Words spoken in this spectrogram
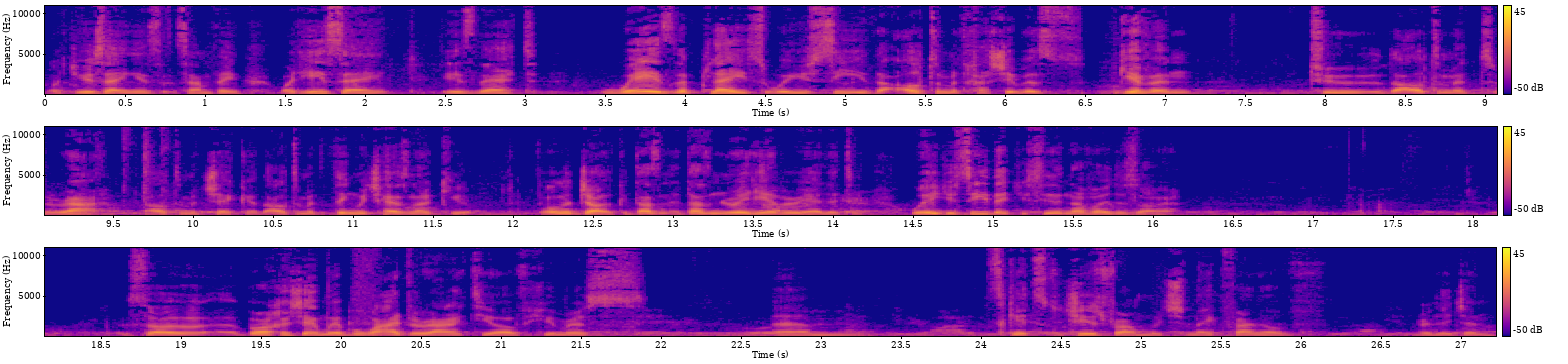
what you're saying is something. What he's saying is that where is the place where you see the ultimate chashivas given to the ultimate ra, the ultimate sheker, the ultimate thing which has no cure. It's all a joke. It doesn't. It doesn't really have a reality. Where do you see that? You see it in Avodah. So uh, Baruch Hashem, we have a wide variety of humorous um, skits to choose from, which make fun of religion.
